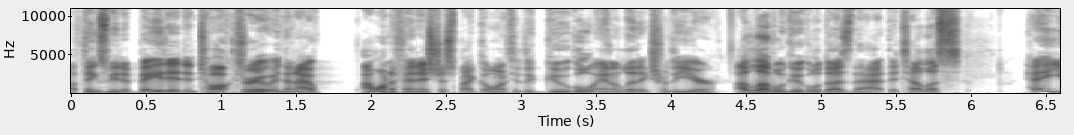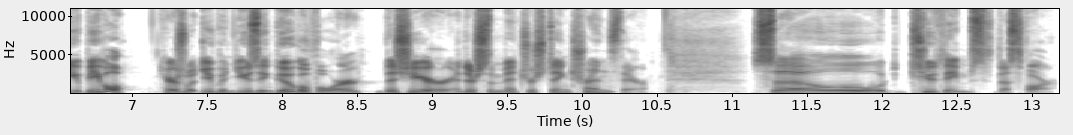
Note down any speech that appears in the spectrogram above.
of things we debated and talked through. And then I, I want to finish just by going through the Google Analytics for the year. I love when Google does that. They tell us, hey, you people, here's what you've been using Google for this year. And there's some interesting trends there. So, two themes thus far.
